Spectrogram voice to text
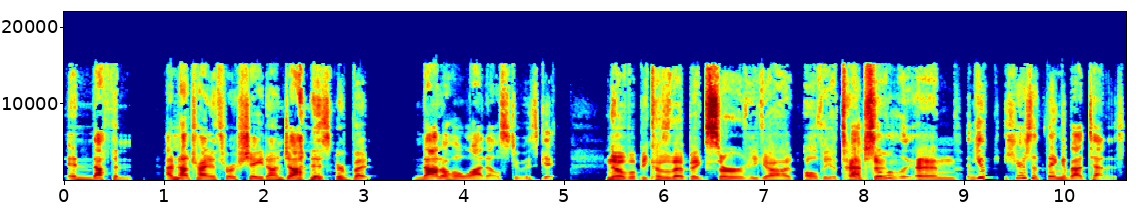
and nothing. I'm not trying to throw shade on John Isner, but not a whole lot else to his game. No, but because of that big serve, he got all the attention. Absolutely. And You here's the thing about tennis.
